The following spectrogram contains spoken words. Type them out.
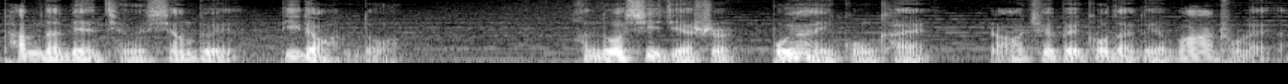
他们的恋情相对低调很多，很多细节是不愿意公开。然后却被狗仔队挖出来的，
